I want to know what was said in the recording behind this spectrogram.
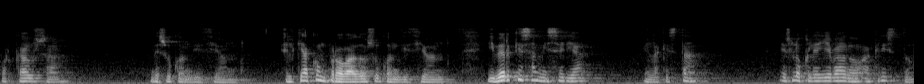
por causa de su condición, el que ha comprobado su condición y ver que esa miseria en la que está es lo que le ha llevado a Cristo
